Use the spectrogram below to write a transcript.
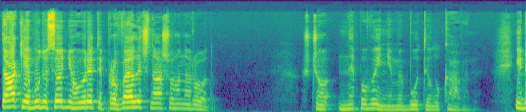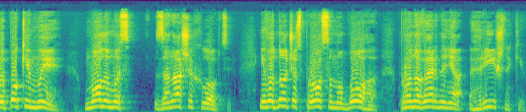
Так я буду сьогодні говорити про велич нашого народу, що не повинні ми бути лукавими. І допоки ми молимось за наших хлопців і водночас просимо Бога про навернення грішників,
